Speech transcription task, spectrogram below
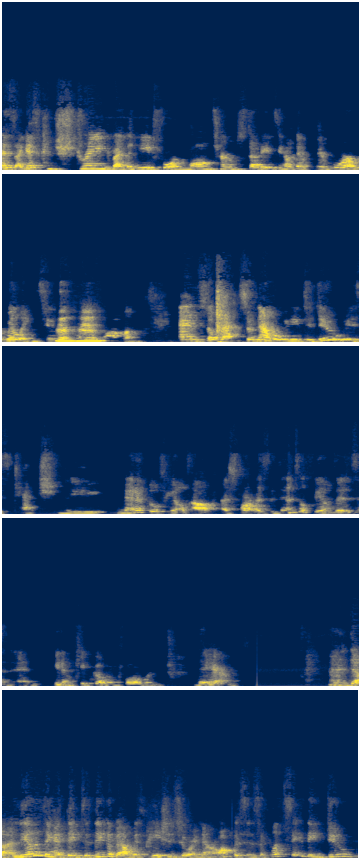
as I guess constrained by the need for long term studies. You know, they're they're more willing to mm-hmm. the problem. And so that so now what we need to do is catch the medical field up as far as the dental field is, and and you know keep going forward there. And uh, and the other thing I think to think about with patients who are in our offices, like let's say they do.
